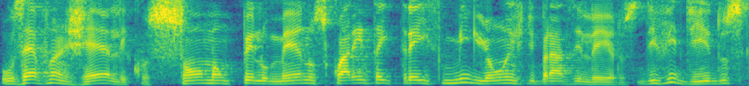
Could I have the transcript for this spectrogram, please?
os evangélicos somam pelo menos 43 milhões de brasileiros, divididos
